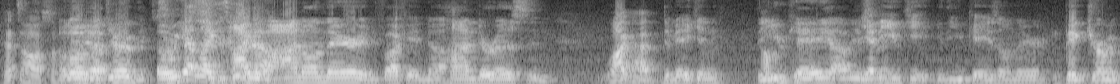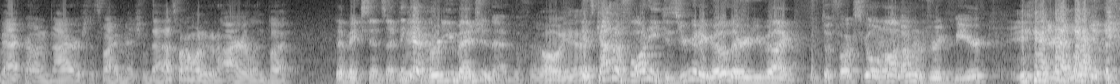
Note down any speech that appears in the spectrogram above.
That's awesome. I love Yeah. my Germans. Oh, we got like Taiwan on there, and fucking uh, Honduras, and Well, I got Dominican. The um, I'm- UK, obviously. Yeah, the UK, the UK is on there. big German background and Irish. That's why I mentioned that. That's why I want to go to Ireland. But That makes sense. I think Yeah. I've heard you mention that before. Oh, yeah. It's kind of funny because you're gonna go there and you'll be like, "What the fuck's going on? I'm gonna drink beer." And they're gonna look at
